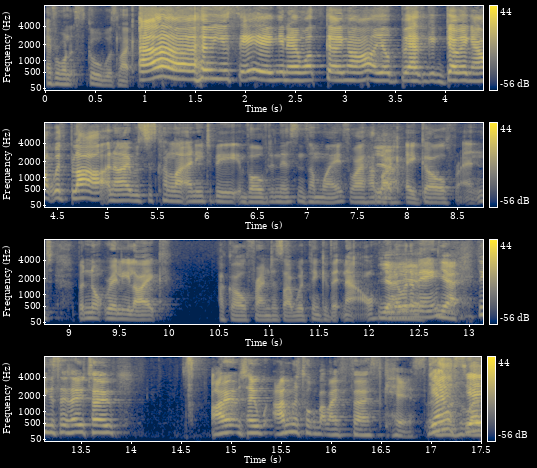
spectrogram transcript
everyone at school was like, ah, who are you seeing? You know, what's going on? You're going out with blah. And I was just kind of like, I need to be involved in this in some way. So I had Yeah. like a girlfriend, but not really like a girlfriend as I would think of it now. Yeah, you know what yeah, I mean? Yeah. Thing is, so, so I, so I'm going to talk about my first kiss. Yes, wanna yeah, yeah,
